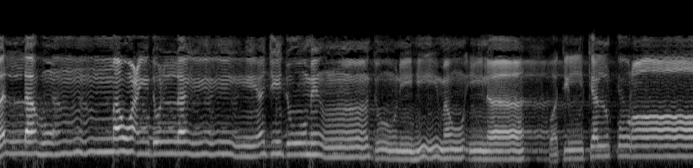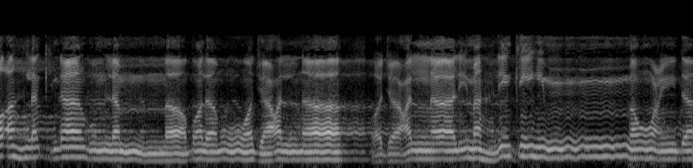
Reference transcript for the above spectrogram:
بل لهم موعد لن يجدوا من دونه موئلا وتلك القرى أهلكناهم لما ظلموا وجعلنا وجعلنا لمهلكهم موعدا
